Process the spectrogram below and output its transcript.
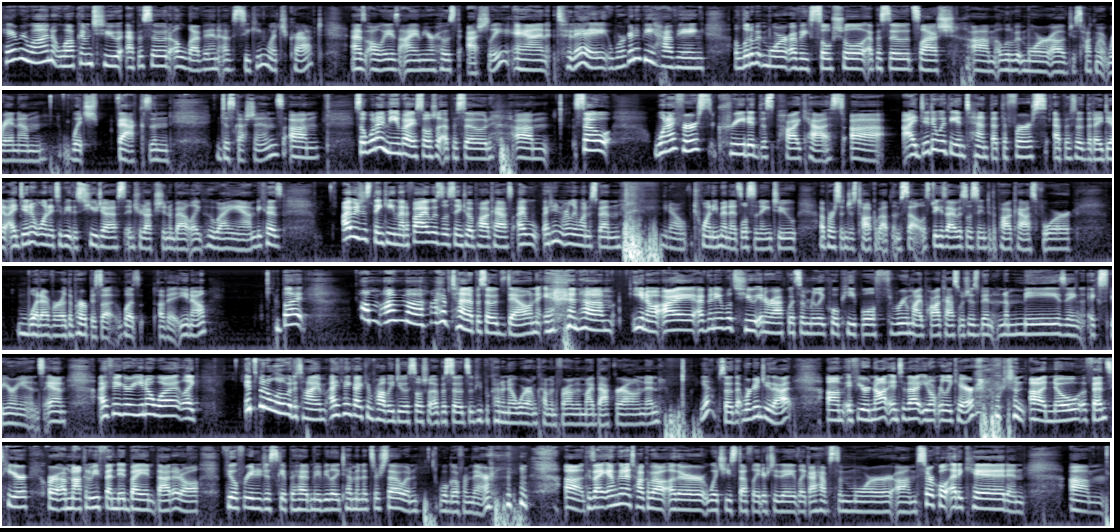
Hey everyone, welcome to episode 11 of Seeking Witchcraft. As always, I am your host, Ashley, and today we're going to be having a little bit more of a social episode, slash, um, a little bit more of just talking about random witch facts and discussions. Um, so, what I mean by a social episode, um, so when I first created this podcast, uh, I did it with the intent that the first episode that I did, I didn't want it to be this huge ass introduction about like who I am because I was just thinking that if I was listening to a podcast, I, I didn't really want to spend, you know, 20 minutes listening to a person just talk about themselves because I was listening to the podcast for whatever the purpose uh, was of it, you know? But um, I'm uh, I have ten episodes down, and um, you know, I I've been able to interact with some really cool people through my podcast, which has been an amazing experience. And I figure, you know what, like it's been a little bit of time. I think I can probably do a social episode so people kind of know where I'm coming from and my background and yeah, so that we're gonna do that. Um, if you're not into that, you don't really care. uh, no offense here, or I'm not gonna be offended by that at all. Feel free to just skip ahead, maybe like ten minutes or so, and we'll go from there. Because uh, I am gonna talk about other witchy stuff later today. Like I have some more um, circle etiquette and. Um,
